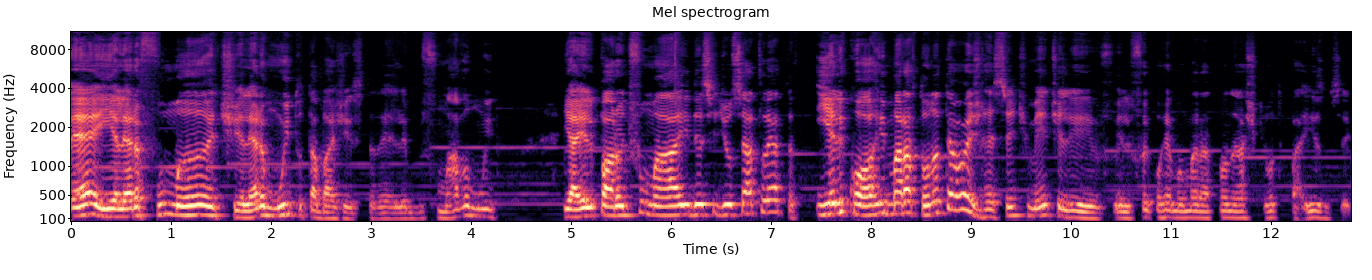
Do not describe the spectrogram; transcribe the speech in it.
É, e ele era fumante, ele era muito tabagista, né? Ele fumava muito. E aí ele parou de fumar e decidiu ser atleta. E ele corre maratona até hoje. Recentemente ele, ele foi correr uma maratona, acho que em outro país, não sei.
